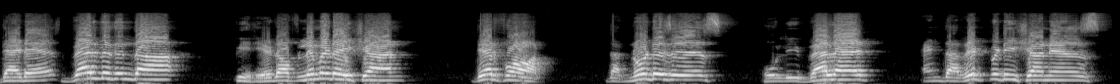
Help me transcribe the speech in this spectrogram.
that is well within the period of limitation. Therefore, the notice is wholly valid and the writ petition is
